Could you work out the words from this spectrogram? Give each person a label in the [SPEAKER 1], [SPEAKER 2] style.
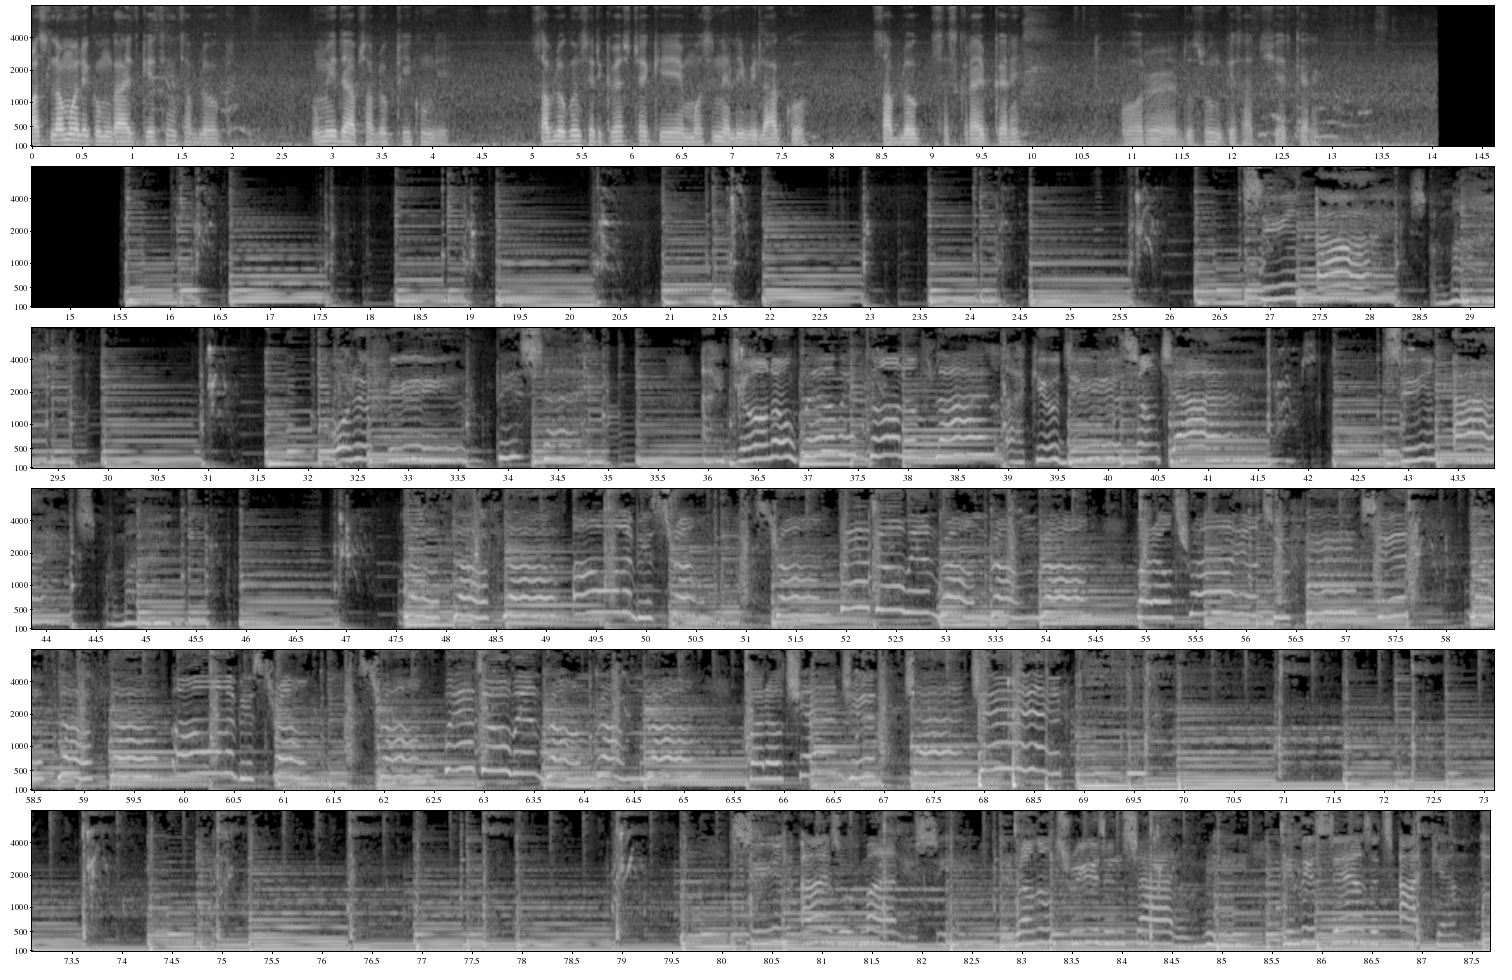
[SPEAKER 1] असलकुम गाइस, कैसे हैं सब लोग? उम्मीद है आप सब लोग ठीक होंगे। सब लोगों से रिक्वेस्ट है कि मोहसिन अली विलाग को सब लोग सब्सक्राइब करें और दूसरों के साथ शेयर करें।
[SPEAKER 2] You feel beside. I don't know where we're gonna fly like you did sometimes. Seeing trees inside of me. In this desert, I can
